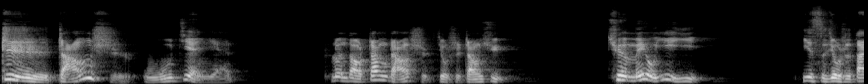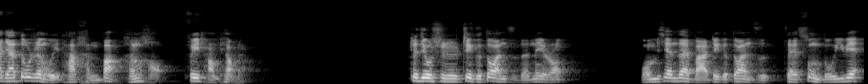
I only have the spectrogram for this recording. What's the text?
至长史无谏言，论到张长史就是张旭，却没有异议，意思就是大家都认为他很棒、很好、非常漂亮。这就是这个段子的内容。我们现在把这个段子再诵读一遍：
